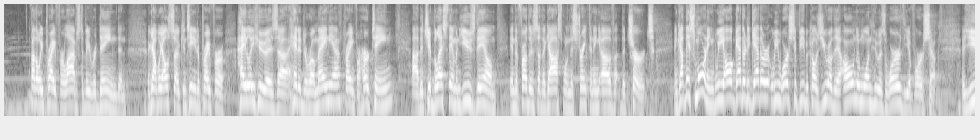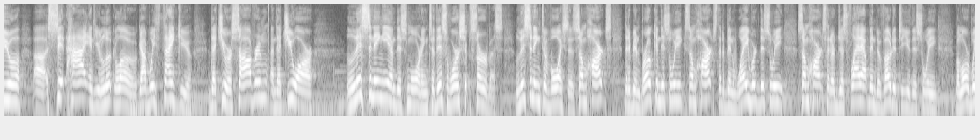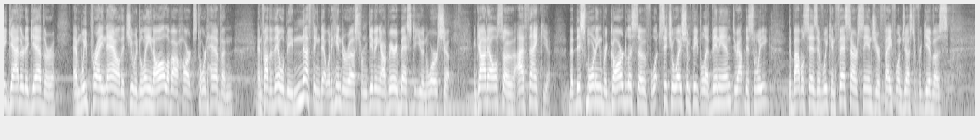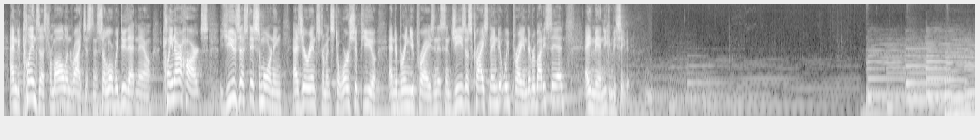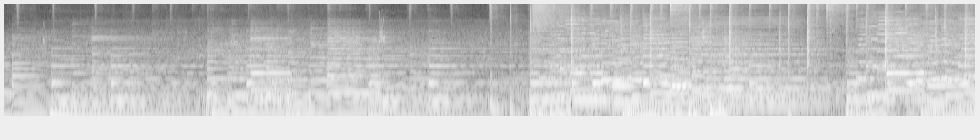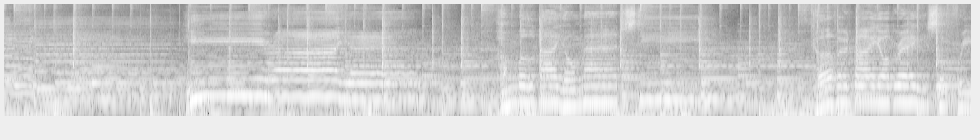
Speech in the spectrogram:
Father, we pray for lives to be redeemed. And God, we also continue to pray for Haley, who is uh, headed to Romania, praying for her team, uh, that you bless them and use them in the furtherance of the gospel and the strengthening of the church. And God, this morning we all gather together. We worship you because you are the only one who is worthy of worship. You uh, sit high and you look low. God, we thank you that you are sovereign and that you are listening in this morning to this worship service, listening to voices, some hearts that have been broken this week, some hearts that have been wayward this week, some hearts that have just flat out been devoted to you this week. But Lord, we gather together and we pray now that you would lean all of our hearts toward heaven. And Father, there will be nothing that would hinder us from giving our very best to you in worship. And God, also, I thank you that this morning, regardless of what situation people have been in throughout this week, the Bible says if we confess our sins, you're faithful and just to forgive us and to cleanse us from all unrighteousness. So, Lord, we do that now. Clean our hearts. Use us this morning as your instruments to worship you and to bring you praise. And it's in Jesus Christ's name that we pray. And everybody said, Amen. You can be seated. So free.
